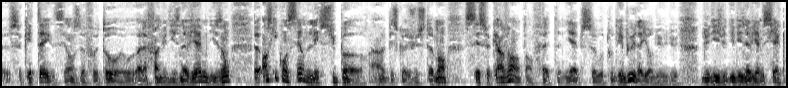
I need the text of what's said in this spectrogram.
euh, ce qu'était une séance de photos à la fin du 19e, disons. Euh, en ce qui concerne les supports, hein, puisque justement c'est ce qu'invente en fait Niepce au tout début d'ailleurs du, du, du, 18, du 19e siècle.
